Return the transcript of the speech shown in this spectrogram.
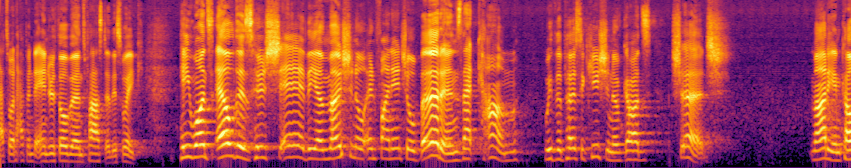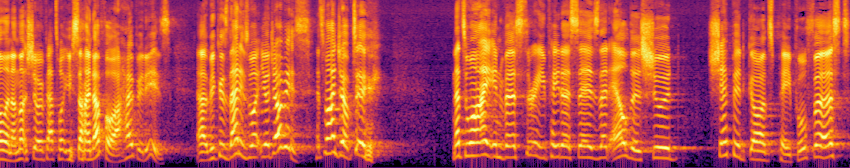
That's what happened to Andrew Thorburn's pastor this week. He wants elders who share the emotional and financial burdens that come with the persecution of God's church. Marty and Colin, I'm not sure if that's what you signed up for. I hope it is, uh, because that is what your job is. It's my job too. That's why in verse 3, Peter says that elders should shepherd God's people first,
